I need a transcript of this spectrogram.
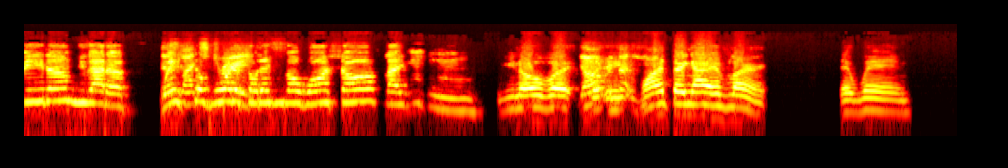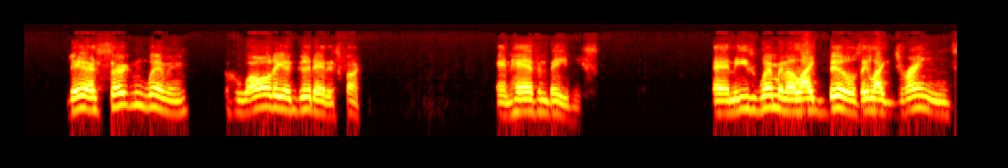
feed them. You gotta It's waste like the water so they can go wash off. Like, mm-mm. You know what? Y'all but one thing I have learned that when there are certain women who all they are good at is fucking and having babies, and these women are like bills. They like drains,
